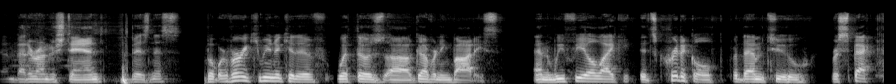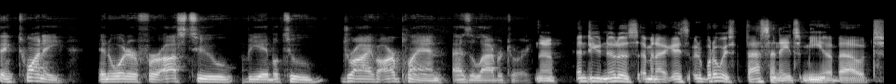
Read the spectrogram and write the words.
them better understand the business. But we're very communicative with those uh, governing bodies. And we feel like it's critical for them to respect Think 20 in order for us to be able to drive our plan as a laboratory. Yeah. And do you notice? I mean, I guess what always fascinates me about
